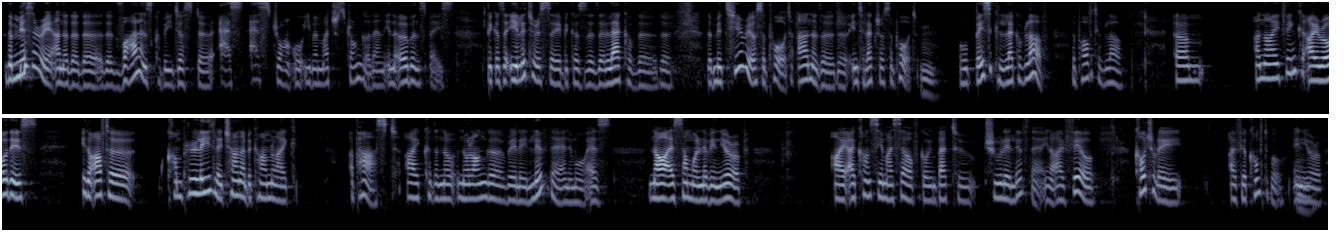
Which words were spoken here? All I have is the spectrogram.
the misery and the, the, the violence could be just uh, as, as strong or even much stronger than in the urban space because the illiteracy, because the, the lack of the, the, the, material support and the, the intellectual support, mm. or basically lack of love, the poverty of love. Um, and I think I wrote this, you know, after completely China become like a past. I could no, no longer really live there anymore. As now, as someone living in Europe, I, I can't see myself going back to truly live there. You know, I feel culturally, I feel comfortable in mm. Europe.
